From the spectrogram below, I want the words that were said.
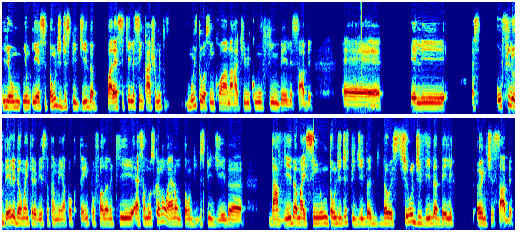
e, um, e esse tom de despedida parece que ele se encaixa muito, muito assim, com a narrativa e com o fim dele, sabe? É, ele o filho dele deu uma entrevista também há pouco tempo falando que essa música não era um tom de despedida da vida, mas sim um tom de despedida do estilo de vida dele antes, sabe?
